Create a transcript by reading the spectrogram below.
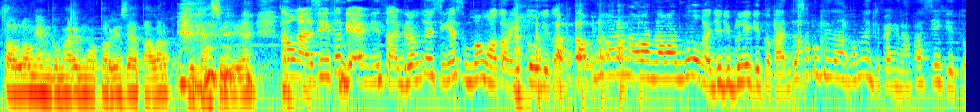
Tolong yang kemarin motornya saya tawar dikasih ya. Tahu nggak sih itu DM Instagram tuh isinya semua motor itu gitu. Aku tahu ini orang nawar-nawar mulu nggak jadi beli gitu kan. Terus aku bilang kamu lagi pengen apa sih gitu.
